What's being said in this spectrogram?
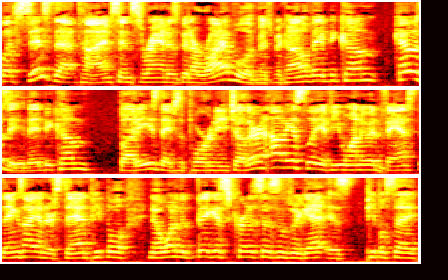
But since that time, since Rand has been a rival of Mitch McConnell, they've become cozy. They've become buddies. They've supported each other. And obviously, if you want to advance things, I understand people, you know, one of the biggest criticisms we get is people say,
